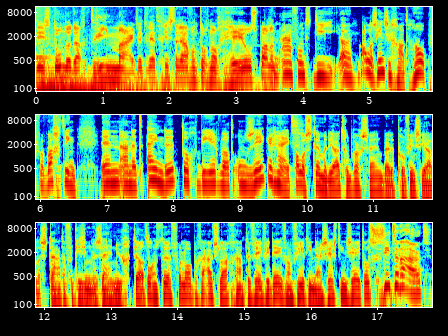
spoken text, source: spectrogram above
Het is donderdag 3 maart. Het werd gisteravond toch nog heel spannend. Een avond die uh, alles in zich had. Hoop, verwachting en aan het einde toch weer wat onzekerheid. Alle stemmen die uitgebracht zijn bij de provinciale statenverkiezingen zijn nu geteld. Volgens de voorlopige uitslag gaat de VVD van 14 naar 16 zetels. Ziet er naar uit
